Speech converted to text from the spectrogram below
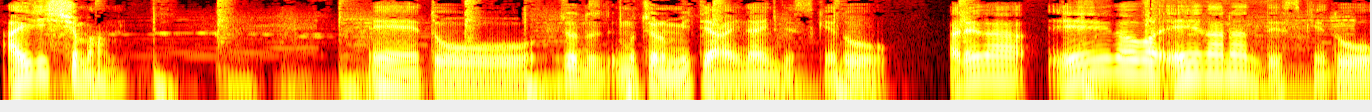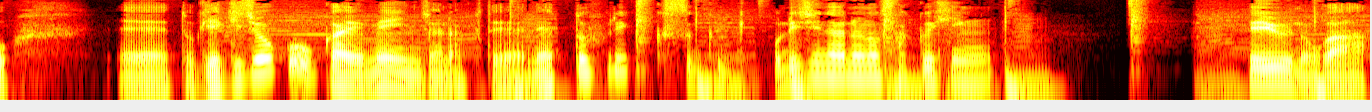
アイリッシュマン。えっ、と、ちょっともちろん見てはいないんですけど、あれが、映画は映画なんですけど、えっ、ー、と、劇場公開メインじゃなくて、ネットフリックスオリジナルの作品っていうのが、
